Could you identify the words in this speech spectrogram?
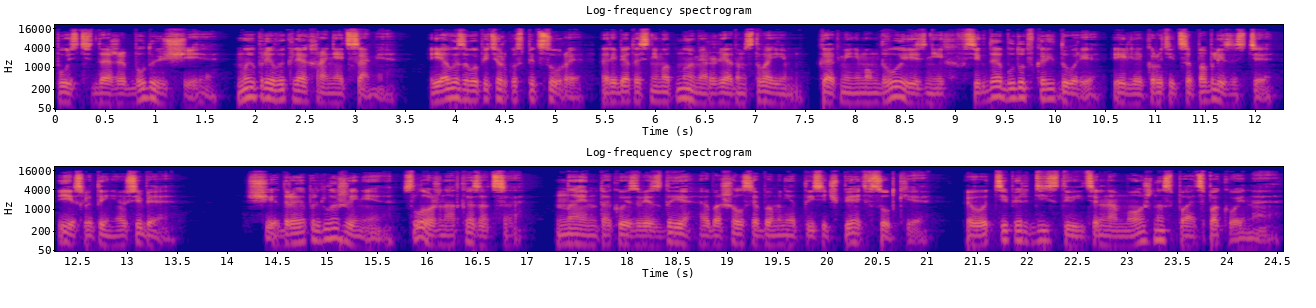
пусть даже будущие, мы привыкли охранять сами. Я вызову пятерку спецуры, ребята снимут номер рядом с твоим. Как минимум двое из них всегда будут в коридоре или крутиться поблизости, если ты не у себя. Щедрое предложение, сложно отказаться. Найм такой звезды обошелся бы мне тысяч пять в сутки. Вот теперь действительно можно спать спокойно.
